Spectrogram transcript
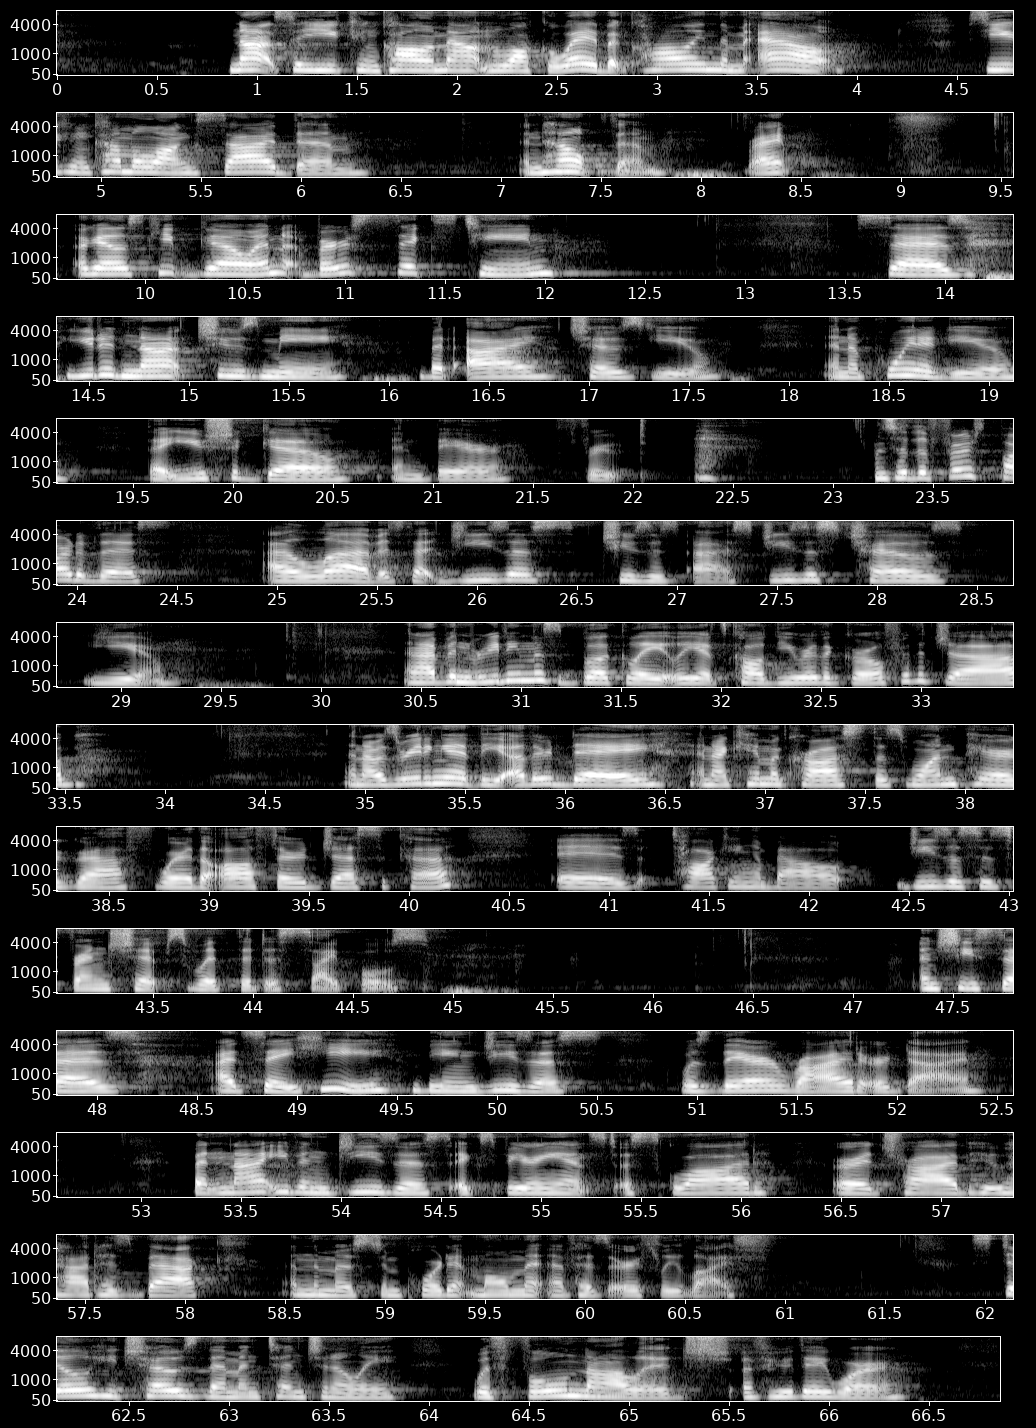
not so you can call them out and walk away, but calling them out so you can come alongside them and help them, right? Okay, let's keep going. Verse 16 says, You did not choose me, but I chose you and appointed you that you should go and bear fruit. And so the first part of this I love is that Jesus chooses us. Jesus chose you. And I've been reading this book lately. It's called You Are the Girl for the Job. And I was reading it the other day, and I came across this one paragraph where the author, Jessica, is talking about Jesus' friendships with the disciples. And she says, I'd say he, being Jesus, was their ride or die. But not even Jesus experienced a squad or a tribe who had his back in the most important moment of his earthly life. Still, he chose them intentionally with full knowledge of who they were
